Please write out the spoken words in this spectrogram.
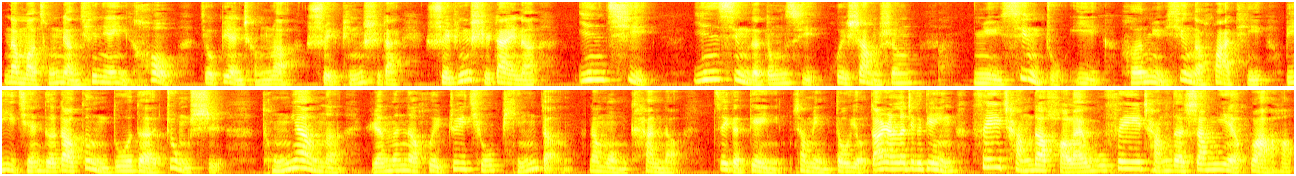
那么从两千年以后就变成了水平时代。水平时代呢，阴气、阴性的东西会上升。女性主义和女性的话题比以前得到更多的重视。同样呢，人们呢会追求平等。那么我们看到这个电影上面都有。当然了，这个电影非常的好莱坞，非常的商业化哈。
